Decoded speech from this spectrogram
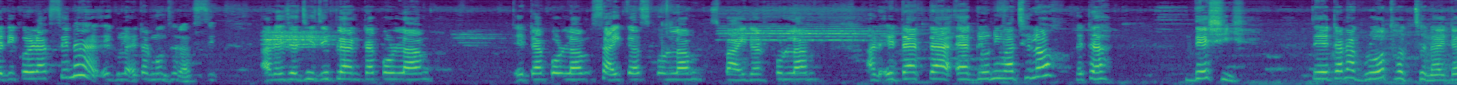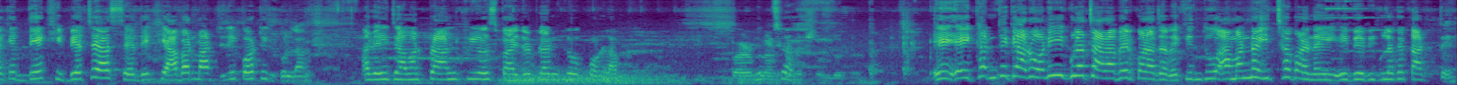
রেডি করে রাখছি না এগুলো এটার মধ্যে রাখছি। আর এই যে ঝিঝি প্ল্যান্টটা করলাম এটা করলাম সাইকাস করলাম স্পাইডার করলাম আর এটা একটা অ্যাগ্লোনিমা ছিল এটা দেশি। তো এটা না গ্রোথ হচ্ছে না এটাকে দেখি বেঁচে আছে দেখি আবার মাটি রিপোর্টিং করলাম। আর এই যে আমার প্রাণপ্রিয় স্পাইডার প্ল্যান্টকেও করলাম? এই এইখান থেকে আরও অনেকগুলো চারা বের করা যাবে কিন্তু আমার না ইচ্ছা করে না এই- এই বেবিগুলোকে কাটতে।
